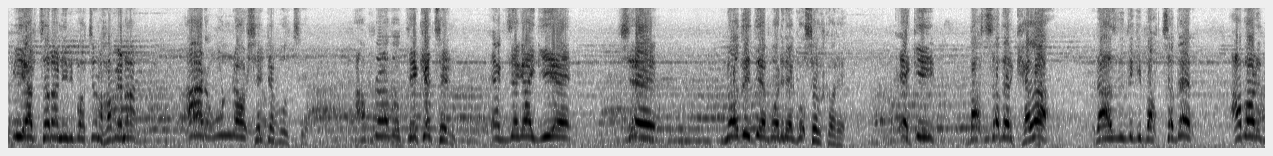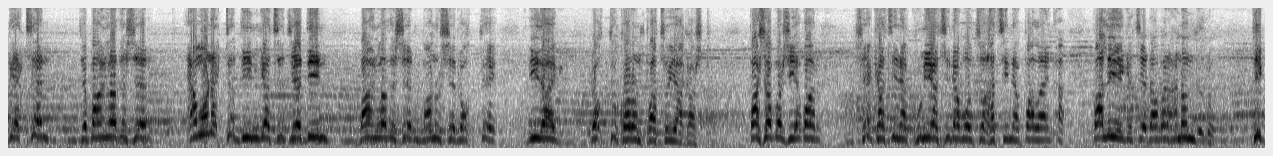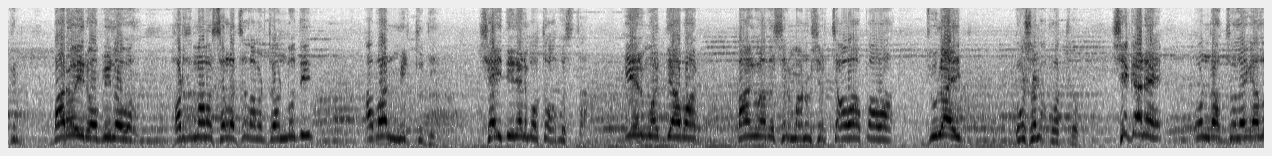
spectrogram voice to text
পিয়ার ছাড়া নির্বাচন হবে না, আর অন্যরাও সেটা বলছে। আপনারা তো দেখেছেন, এক জায়গায় গিয়ে সে নদীতে পড়ে গোসল করে। একই বাচ্চাদের খেলা? রাজনীতি কি বাচ্চাদের? আবার দেখছেন যে বাংলাদেশের এমন একটা দিন গেছে যেদিন বাংলাদেশের মানুষের রক্তে, হৃদয় রক্তকরণ পাঁচই আগস্ট। পাশাপাশি আবার শেখ হাসিনা, খুনি হাসিনা বলছো, হাসিনা পালায় না, পালিয়ে গেছে, এটা আবার আনন্দেরও ঠিক বারোই রবিউল হরজ মোহাম্মদ সাল্লাহ সাল্লামের জন্মদিন, আবার মৃত্যুদিন। সেই দিনের মতো অবস্থা। এর মধ্যে আবার বাংলাদেশের মানুষের চাওয়া পাওয়া জুলাই ঘোষণাপত্র। সেখানে ওনরা চলে গেল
